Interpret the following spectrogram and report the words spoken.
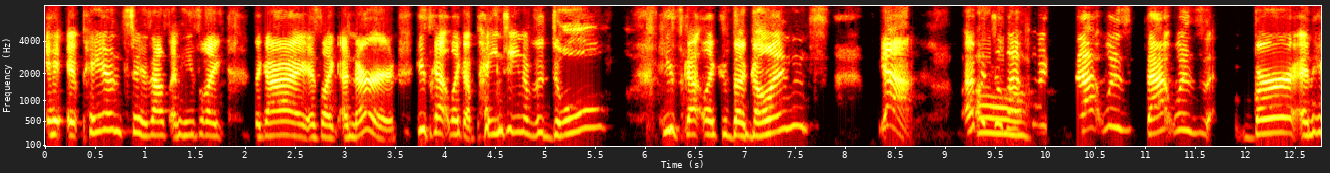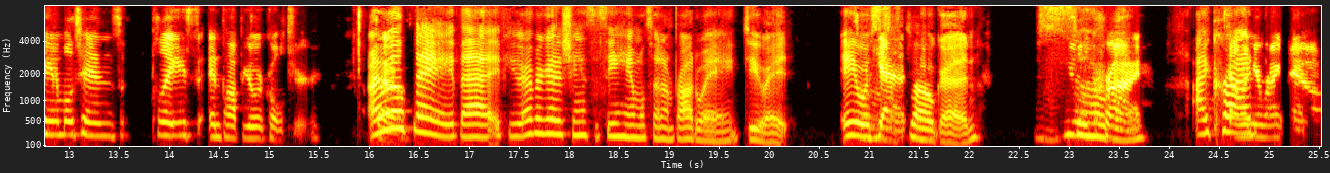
it, it, pans to his house, and he's like, the guy is like a nerd. He's got like a painting of the duel. He's got like the guns. Yeah. Up until that oh. point, that was that was Burr and Hamilton's place in popular culture. I so. will say that if you ever get a chance to see Hamilton on Broadway, do it. It was yes. so good. Mm-hmm. You so will cry. Good. I cried you right now.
